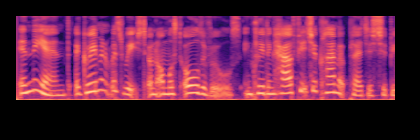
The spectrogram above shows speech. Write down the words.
In the end, agreement was reached on almost all the rules, including how future climate pledges should be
